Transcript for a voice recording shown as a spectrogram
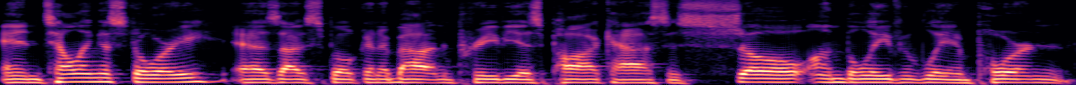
And telling a story, as I've spoken about in previous podcasts, is so unbelievably important.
